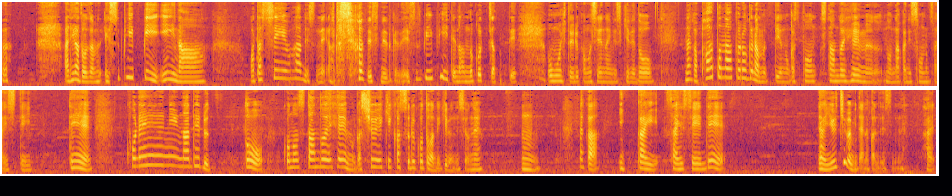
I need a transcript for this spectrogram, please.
ありがとうございます。SPP いいな。私はですね、私はですね、とかで SPP って何のこっちゃって思う人いるかもしれないんですけれど、なんかパートナープログラムっていうのがスタンド FM の中に存在していて、これになれると、このスタンド FM が収益化することができるんですよね。うん。なんか、1回再生で、YouTube みたいな感じですね。はい。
